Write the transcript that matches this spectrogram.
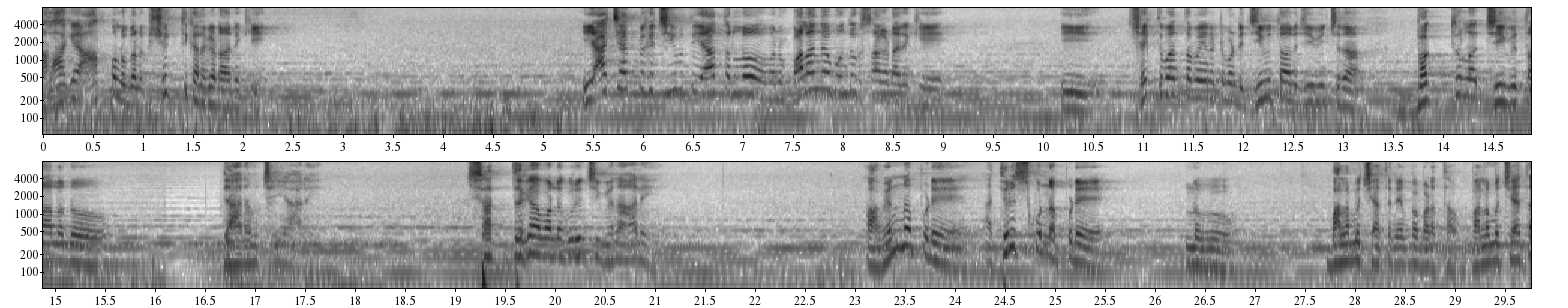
అలాగే ఆత్మలో మనకు శక్తి కలగడానికి. ఈ ఆధ్యాత్మిక జీవిత యాత్రలో మనం బలంగా ముందుకు సాగడానికి ఈ శక్తివంతమైనటువంటి జీవితాలు జీవించిన భక్తుల జీవితాలను ధ్యానం చేయాలి. శ్రద్ధగా వాళ్ళ గురించి వినాలి. ఆ విన్నప్పుడే ఆ తెలుసుకున్నప్పుడే నువ్వు బలము చేత నింపబడతాం బలము చేత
